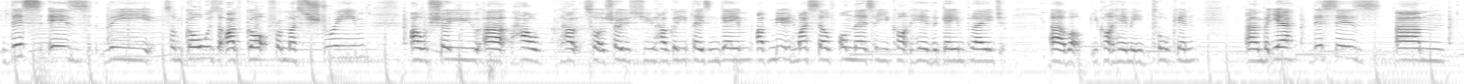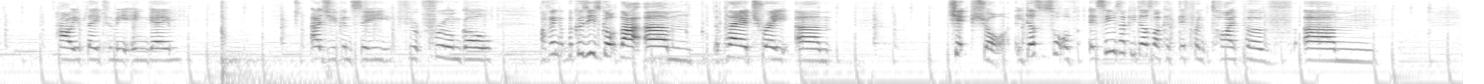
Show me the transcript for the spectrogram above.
this is the some goals that I've got from my stream. I will show you uh, how how it sort of shows you how good he plays in game. I've muted myself on there so you can't hear the gameplay. Uh, well, you can't hear me talking. Um, but yeah, this is um, how he played for me in game. As you can see, through on goal. I think because he's got that um, the player trait um, chip shot. He does sort of. It seems like he does like a different type of. Um,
